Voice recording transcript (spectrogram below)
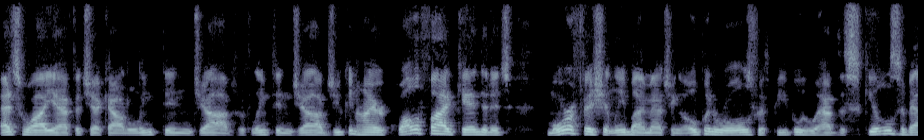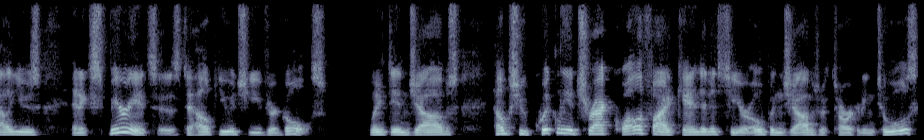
That's why you have to check out LinkedIn Jobs. With LinkedIn Jobs, you can hire qualified candidates more efficiently by matching open roles with people who have the skills, values, and experiences to help you achieve your goals. LinkedIn Jobs helps you quickly attract qualified candidates to your open jobs with targeting tools.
